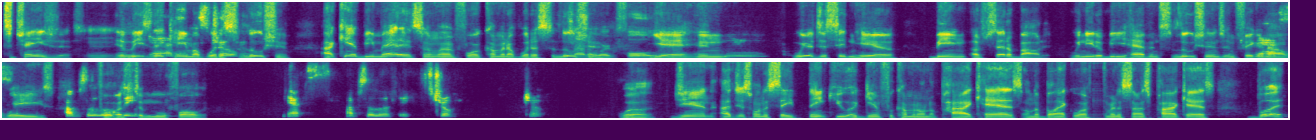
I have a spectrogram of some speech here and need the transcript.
to change this? Mm. At least yeah, they came up with true. a solution. I can't be mad at someone for coming up with a solution. work full. Yeah, and mm-hmm. we're just sitting here being upset about it. We need to be having solutions and figuring yes, out ways absolutely. for us to move forward. Yes, absolutely. It's true. Well, Jen, I just want to say thank you again for coming on the podcast, on the Black Wealth Renaissance podcast. But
